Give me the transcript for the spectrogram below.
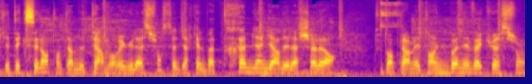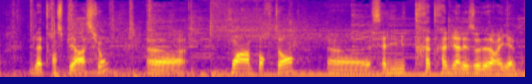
qui est excellente en termes de thermorégulation, c'est-à-dire qu'elle va très bien garder la chaleur tout en permettant une bonne évacuation de la transpiration. Point important, euh, ça limite très très bien les odeurs également.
